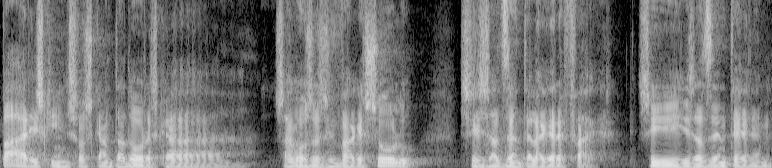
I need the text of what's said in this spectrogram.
paris che sos cantadores che sa cosa si fa che solo si sa gente la che fare. Si sa gente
